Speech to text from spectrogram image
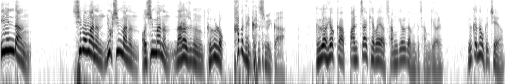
1인당 15만 원, 60만 원, 50만 원 나눠주면 그걸로 커버될 것 같습니까? 그거 효과 반짝해봐야 3개월 갑니다. 3개월. 이거 끝나면 끝이에요.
